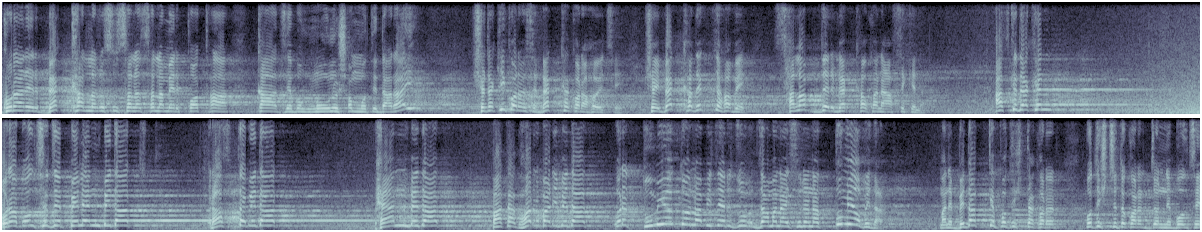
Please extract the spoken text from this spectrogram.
কোরআনের ব্যাখ্যা আল্লাহ রসুল সাল্লাহ সাল্লামের কথা, কাজ এবং মৌন সম্মতি দ্বারাই সেটা কি করা হয়েছে? ব্যাখ্যা করা হয়েছে। সেই ব্যাখ্যা দেখতে হবে সালাবদের ব্যাখ্যা ওখানে আছে কিনা। আজকে দেখেন, ওরা বলছে যে পেলেন বিদাত, রাস্তা বেদাত, ফ্যান বেদাত, পাকা ঘর বাড়ি বেদাত। ওরা, তুমিও তো নবীজের জামানায় ছিল না, তুমিও বেদাত। মানে বেদাতকে প্রতিষ্ঠা করার, প্রতিষ্ঠিত করার জন্য বলছে,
